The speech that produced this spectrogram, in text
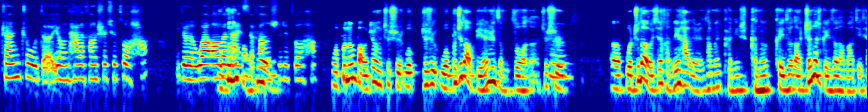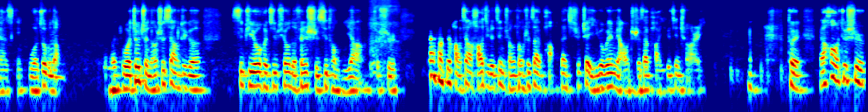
专注的用它的方式去做好。就是 well organized 的方式去做好。我不能保证，就是我就是我不知道别人是怎么做的。就是，呃，我知道有些很厉害的人，他们肯定是可能可以做到，真的是可以做到 multitasking。我做不到，我我就只能是像这个 CPU 和 GPU 的分时系统一样，就是看上去好像好几个进程同时在跑，但其实这一个微秒只是在跑一个进程而已。对，然后就是。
